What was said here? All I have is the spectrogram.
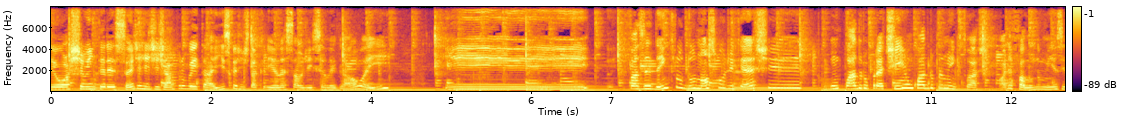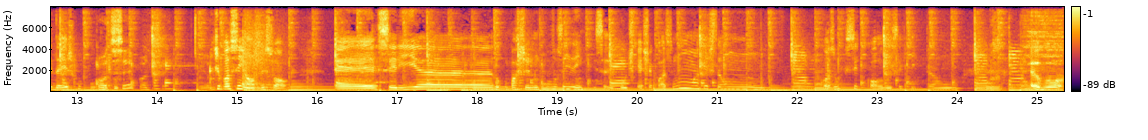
eu achei interessante a gente já aproveitar isso, que a gente tá criando essa audiência legal aí. E fazer dentro do nosso podcast um quadro pra ti e um quadro pra mim, que tu acha? Olha, falando minhas ideias pro público. Pode ser, pode ser. Tipo assim, ó, pessoal. é, seria. Tô compartilhando com vocês, hein? Esse podcast é quase uma questão. Quase um psicólogo isso aqui. Então. Eu vou.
